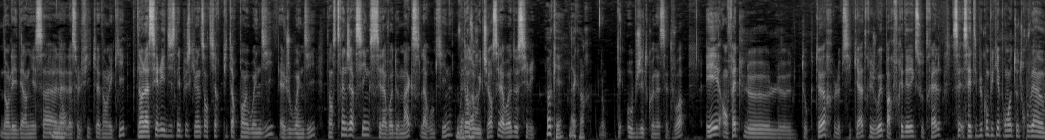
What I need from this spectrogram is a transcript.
dans les derniers Ça, la, la seule fille qu'il y a dans l'équipe. Dans la série Disney Plus qui vient de sortir, Peter Pan et Wendy, elle joue Wendy. Dans Stranger Things, c'est la voix de Max, la rouquine. Ou dans. The Witcher, c'est la voix de Siri. Ok, d'accord. Donc, tu es obligé de connaître cette voix. Et en fait, le, le docteur, le psychiatre, est joué par Frédéric Soutrel. Ça a été plus compliqué pour moi de trouver un,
